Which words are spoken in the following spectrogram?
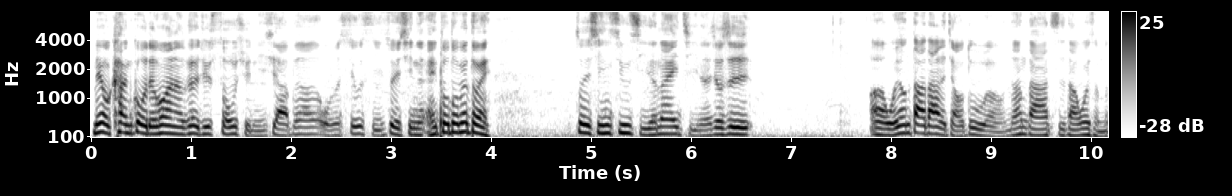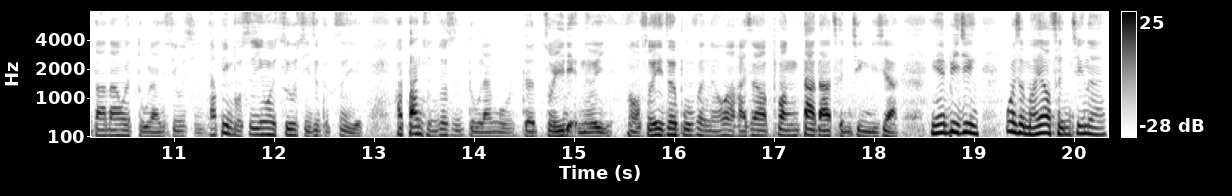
没有看过的话呢，可以去搜寻一下。不知道我们休息最新的哎，多多不对，最新休息的那一集呢，就是啊，我用大大的角度哦，让大家知道为什么大大会堵拦休息。他并不是因为休息这个字眼，他单纯就是堵拦我的嘴脸而已哦。所以这部分的话，还是要帮大大澄清一下。因为毕竟为什么要澄清呢？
